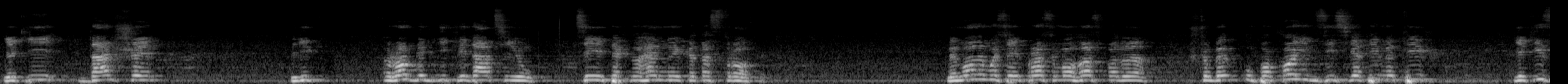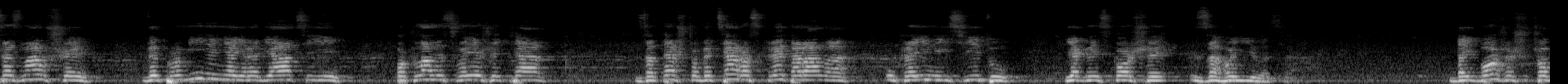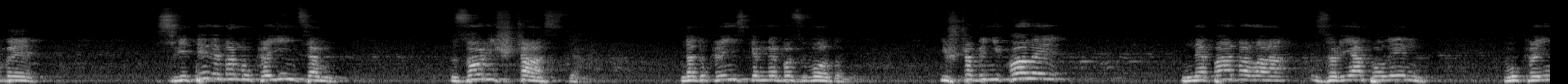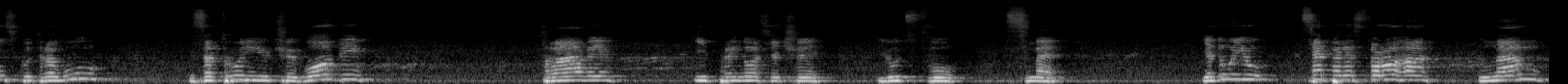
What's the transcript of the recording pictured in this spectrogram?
які далі. Роблять ліквідацію цієї техногенної катастрофи. Ми молимося і просимо Господа, щоб упокоїв зі святими тих, які, зазнавши випромінення і радіації, поклали своє життя за те, щоб ця розкрита рана України і світу якнайскорше загоїлася. Дай Боже, щоби світили нам, українцям, зорі щастя над українським небозводом, і щоб ніколи не падала зоря полин в українську траву, затруюючи води, трави і приносячи людству смерть. Я думаю, це пересторога нам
